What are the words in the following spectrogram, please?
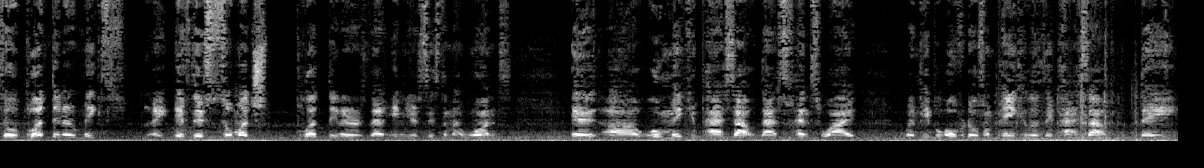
So blood thinner makes like if there's so much blood thinners that in your system at once, it uh, will make you pass out. That's hence why when people overdose on painkillers, they pass out. They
